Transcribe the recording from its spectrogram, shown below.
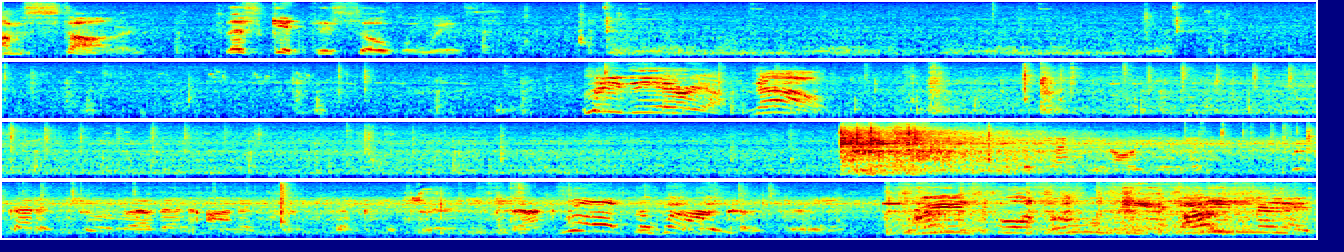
I'm starving. Let's get this over with. Leave the area, now! Attention all units. We've got a 211 on a Gruppe Sechs security truck. Drop the weapon! Code 3. Reinforcements will be here any minute!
